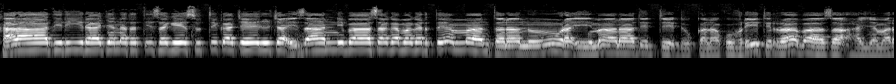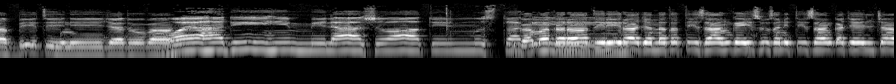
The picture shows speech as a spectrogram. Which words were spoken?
كرا ديري را جنت ستي كجل جا اذا نبا سغ ما غرت ما انت نور ايمانات تي دكنا كفريت الربا حي ربي تيني جدوبا. ويهديهم إلى صراط gama karaa diriiraa jannatatti isaan geeysuu sanitti isaan qaceelcha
